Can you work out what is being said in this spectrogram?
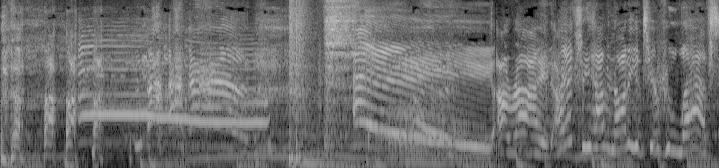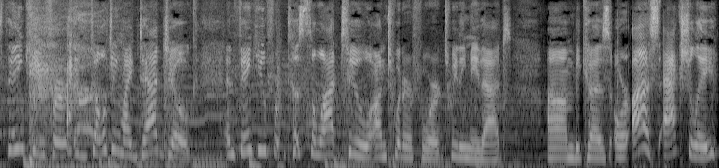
hey! All right. I actually have an audience here who laughs. Thank you for indulging my dad joke. And thank you for to Salat too on Twitter for tweeting me that. Um, because or us actually.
